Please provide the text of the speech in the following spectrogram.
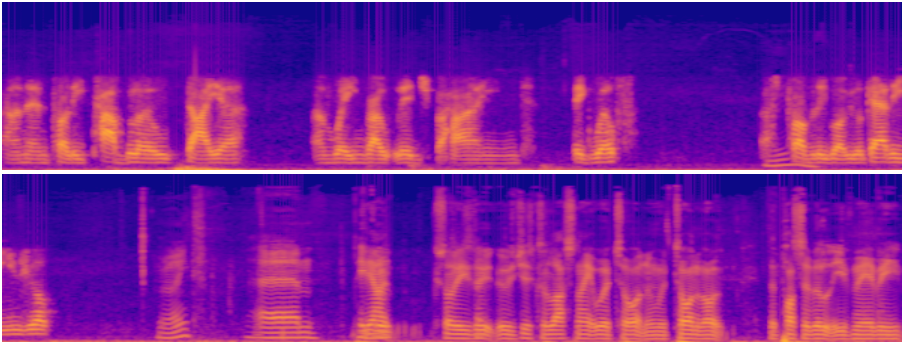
and then probably Pablo Dyer and Wayne Routledge behind Big Wilf. That's probably what we'll get, the usual. Right. Um, people. Yeah, sorry, it was just because last night we were talking and we were talking about the possibility of maybe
